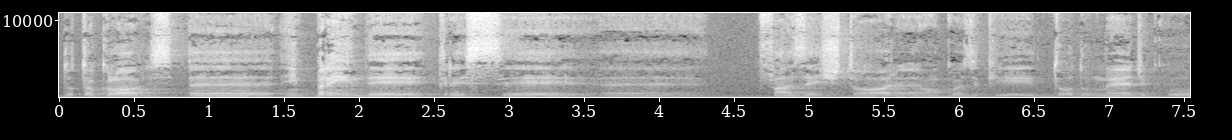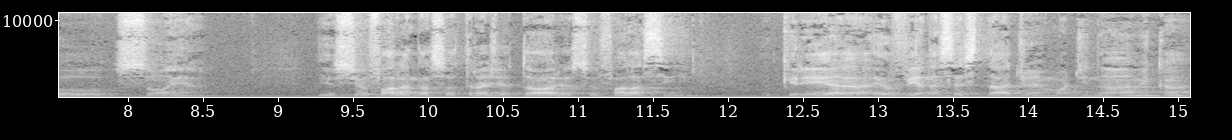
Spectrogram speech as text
Doutor Clóvis, é, empreender, crescer, é, fazer história é uma coisa que todo médico sonha. E o senhor falando da sua trajetória, o senhor fala assim: eu queria, eu vi a necessidade de uma hemodinâmica,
